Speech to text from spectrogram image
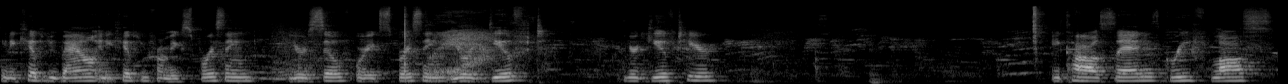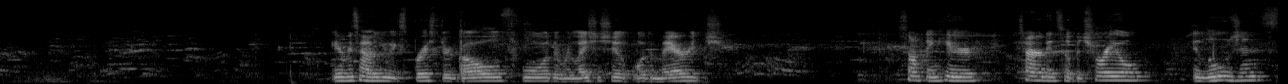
And it kept you bound and it kept you from expressing yourself or expressing your gift. Your gift here. It caused sadness, grief, loss. Every time you expressed your goals for the relationship or the marriage, something here turned into betrayal, illusions,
